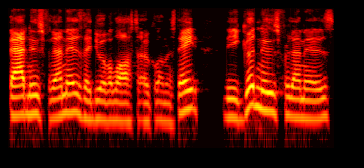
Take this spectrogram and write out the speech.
Bad news for them is they do have a loss to Oklahoma State. The good news for them is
